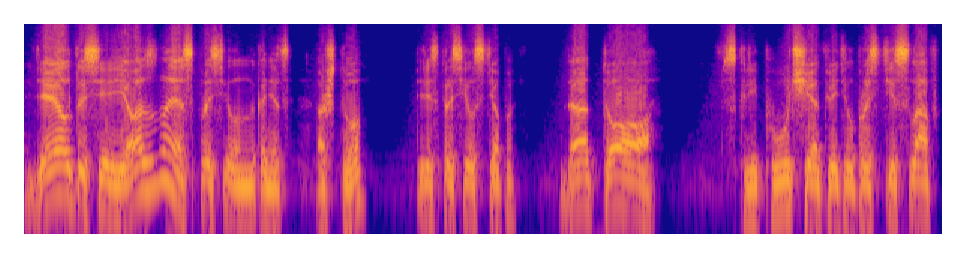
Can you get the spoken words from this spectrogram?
«Дело-то серьезное?» — спросил он наконец. «А что?» — переспросил Степа. «Да то!» — скрипуче ответил Простислав,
